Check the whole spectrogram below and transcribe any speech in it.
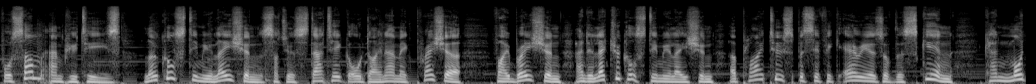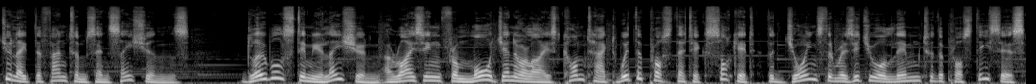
For some amputees, local stimulation such as static or dynamic pressure, vibration and electrical stimulation applied to specific areas of the skin can modulate the phantom sensations. Global stimulation arising from more generalized contact with the prosthetic socket that joins the residual limb to the prosthesis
